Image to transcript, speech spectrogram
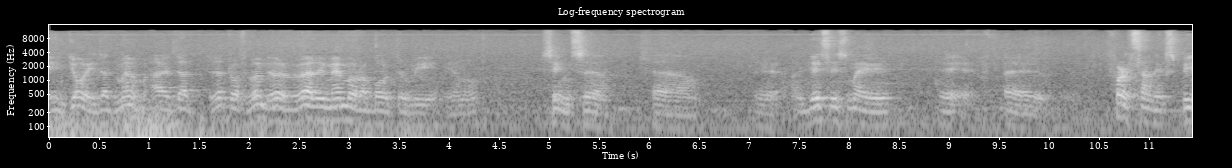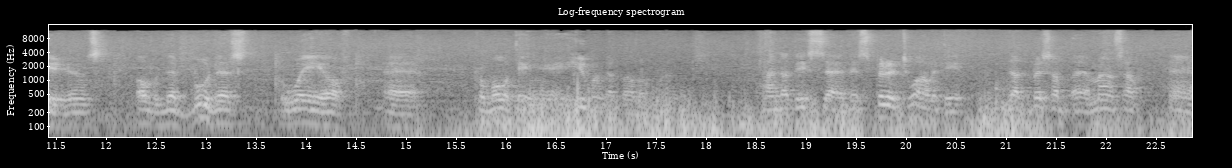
enjoy that, mem- uh, that, that was very, very memorable to me, you know, since uh, uh, uh, this is my uh, uh, first-hand experience of the Buddhist way of uh, promoting uh, human development. And that is uh, the spirituality that Bishop uh, Mansap uh,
